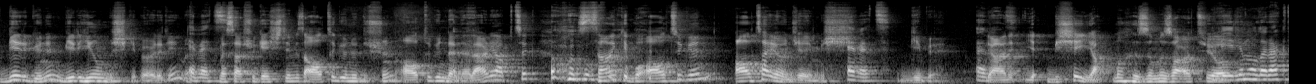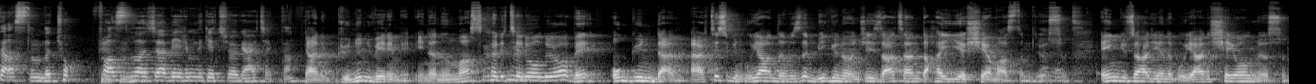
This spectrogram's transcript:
bir günün bir yılmış gibi öyle değil mi? Evet. Mesela şu geçtiğimiz 6 günü düşün. 6 günde neler yaptık? sanki bu 6 gün 6 ay önceymiş Evet. gibi. Evet. Yani ya- bir şey yapma hızımız artıyor. Verim olarak da aslında çok fazlaca verimli geçiyor gerçekten. Yani günün verimi inanılmaz kaliteli oluyor ve o günden ertesi gün uyandığımızda bir gün önceyi zaten daha iyi yaşayamazdım diyorsun. En güzel yanı bu. Yani şey olmuyorsun.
